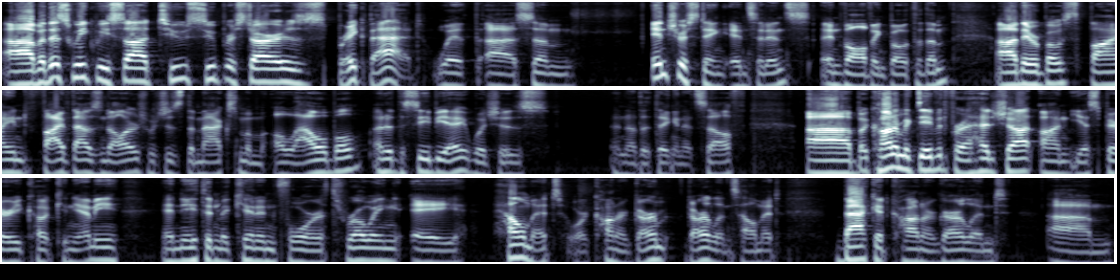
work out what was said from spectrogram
Uh, but this week we saw two superstars break bad with uh, some interesting incidents involving both of them. Uh, they were both fined $5,000, which is the maximum allowable under the CBA, which is another thing in itself. Uh, but Connor McDavid for a headshot on Jesperi Kotkaniemi and Nathan MacKinnon for throwing a helmet or Conor Gar- Garland's helmet back at Conor Garland, um,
